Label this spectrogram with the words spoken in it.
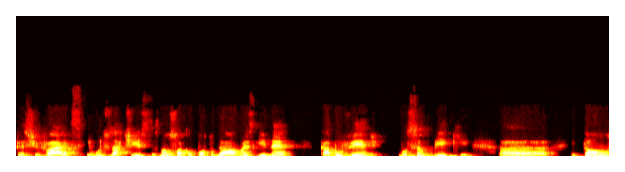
festivais e muitos artistas, não só com Portugal, mas Guiné, Cabo Verde, Moçambique, Uh, então,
